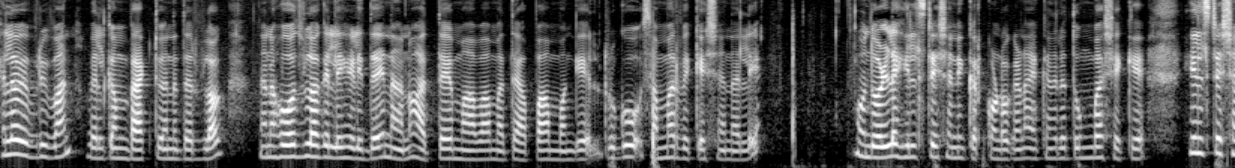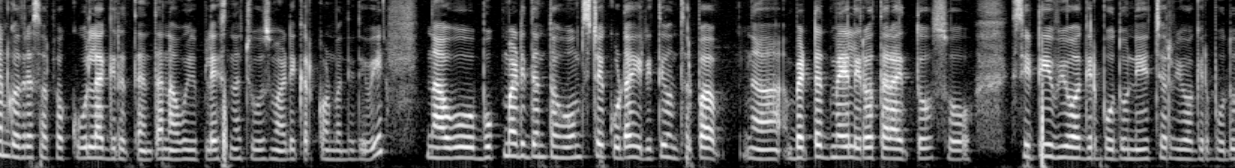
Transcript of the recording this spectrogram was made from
Hello everyone welcome back to another vlog ನಾನು ಹೋದ ವ್ಲಾಗಲ್ಲಿ ಹೇಳಿದ್ದೆ, ನಾನು ಅತ್ತೆ, ಮಾವ ಮತ್ತು ಅಪ್ಪ, ಅಮ್ಮಂಗೆ ಎಲ್ರಿಗೂ ಸಮ್ಮರ್ ವೆಕೇಷನಲ್ಲಿ ಒಂದು ಒಳ್ಳೆ ಹಿಲ್ ಸ್ಟೇಷನಿಗೆ ಕರ್ಕೊಂಡು ಹೋಗೋಣ. ಯಾಕಂದರೆ ತುಂಬ ಸೆಕೆ. ಹಿಲ್ ಸ್ಟೇಷನ್ಗೆ ಹೋದರೆ ಸ್ವಲ್ಪ ಕೂಲಾಗಿರುತ್ತೆ ಅಂತ ನಾವು ಈ ಪ್ಲೇಸ್ನ ಚೂಸ್ ಮಾಡಿ ಕರ್ಕೊಂಡು ಬಂದಿದ್ದೀವಿ. ನಾವು ಬುಕ್ ಮಾಡಿದ್ದಂಥ ಹೋಮ್ ಸ್ಟೇ ಕೂಡ ಈ ರೀತಿ ಒಂದು ಸ್ವಲ್ಪ ಬೆಟ್ಟದ ಮೇಲೆ ಇರೋ ಥರ ಇತ್ತು. ಸೊ ಸಿಟಿ ವ್ಯೂ ಆಗಿರ್ಬೋದು ನೇಚರ್ ವ್ಯೂ ಆಗಿರ್ಬೋದು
